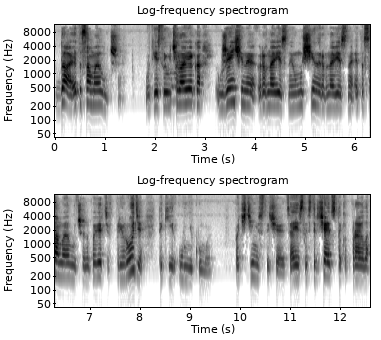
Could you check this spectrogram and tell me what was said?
Да, это самое лучшее. Вот если у человека, у женщины равновесные, у мужчины равновесные, это самое лучшее. Но поверьте, в природе такие уникумы почти не встречаются. А если встречаются, то, как правило,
